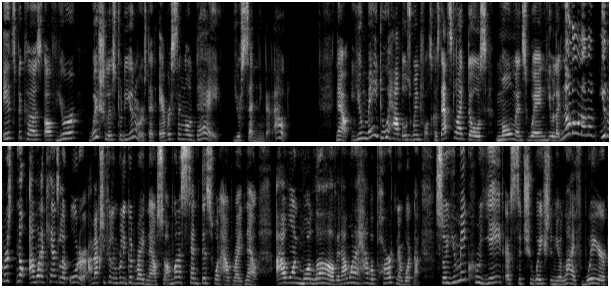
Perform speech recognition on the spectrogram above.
it's because of your wish list to the universe that every single day you're sending that out. Now, you may do have those windfalls because that's like those moments when you're like, no, no, no, no, universe, no, I want to cancel that order. I'm actually feeling really good right now, so I'm going to send this one out right now. I want more love and I want to have a partner, whatnot. So you may create a situation in your life where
